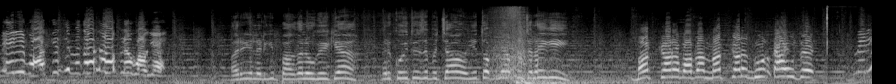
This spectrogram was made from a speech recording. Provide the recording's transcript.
मेरी बात के जिम्मेदार आप लोग होंगे। अरे ये लड़की पागल हो गई क्या? अरे कोई तो इसे बचाओ ये तो अपने आप को चलेगी मत करो बाबा मत करो दूर हटाओ उसे। मेरी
